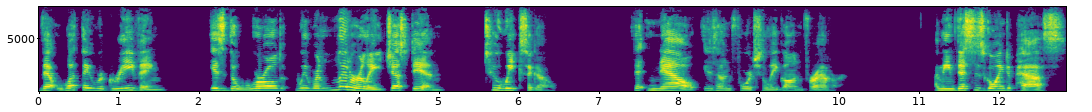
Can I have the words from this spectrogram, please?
that what they were grieving is the world we were literally just in two weeks ago, that now is unfortunately gone forever. I mean, this is going to pass.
